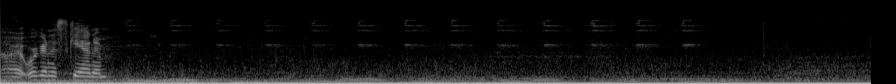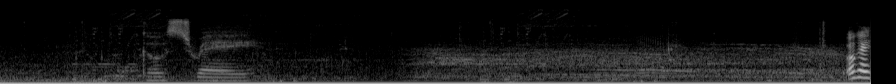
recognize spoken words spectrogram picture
Alright, we're gonna scan him. Ghost Ray. Okay,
